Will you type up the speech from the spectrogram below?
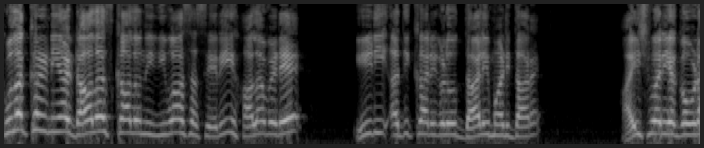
ಕುಲಕರ್ಣಿಯ ಡಾಲರ್ಸ್ ಕಾಲೋನಿ ನಿವಾಸ ಸೇರಿ ಹಲವೆಡೆ ಇಡಿ ಅಧಿಕಾರಿಗಳು ದಾಳಿ ಮಾಡಿದ್ದಾರೆ. ಐಶ್ವರ್ಯ ಗೌಡ,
